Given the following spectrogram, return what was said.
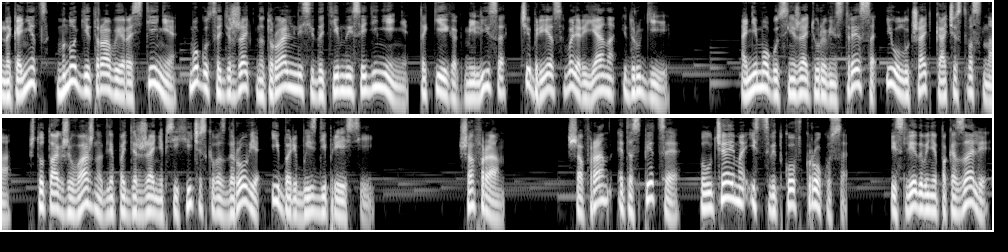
Наконец, многие травы и растения могут содержать натуральные седативные соединения, такие как мелиса, чебрец, валерьяна и другие. Они могут снижать уровень стресса и улучшать качество сна, что также важно для поддержания психического здоровья и борьбы с депрессией. Шафран. Шафран – это специя, получаемая из цветков крокуса. Исследования показали,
